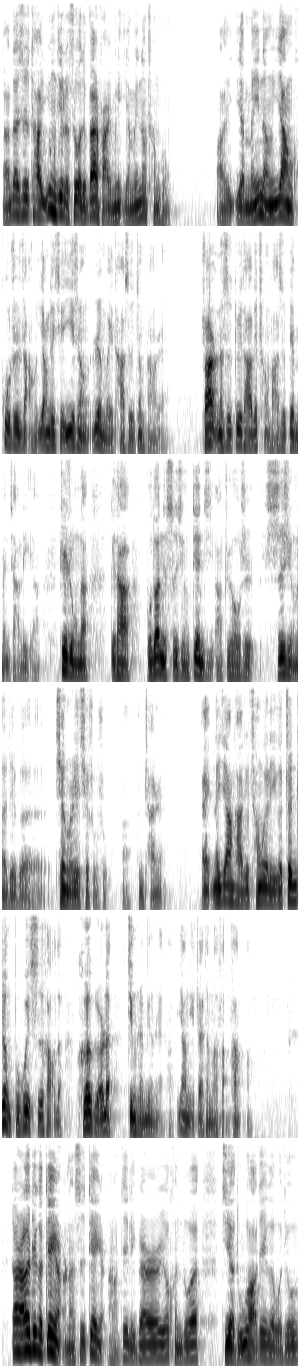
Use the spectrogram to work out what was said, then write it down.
啊，但是他用尽了所有的办法，也没也没能成功。啊，也没能让护士长让这些医生认为他是正常人。反而呢是对他的惩罚是变本加厉啊，最终呢给他不断的实行电击啊，最后是实行了这个前额叶切除术啊，很残忍，哎，那这样他就成为了一个真正不会思考的合格的精神病人啊，让你再他妈反抗啊！当然了，这个电影呢是电影啊，这里边有很多解读哈，这个我就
